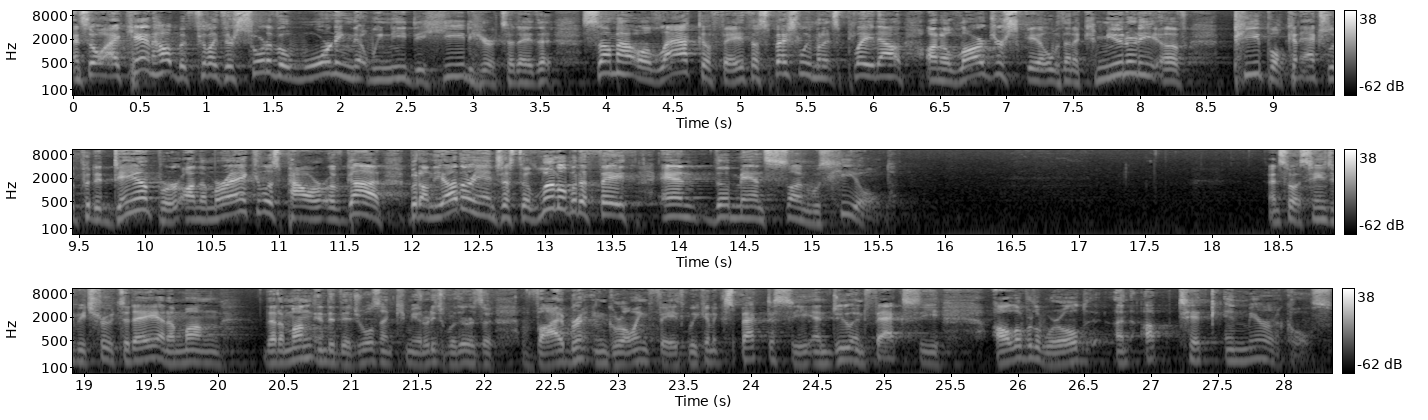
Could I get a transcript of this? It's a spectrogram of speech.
And so I can't help but feel like there's sort of a warning that we need to heed here today that somehow a lack of faith, especially when it's played out on a larger scale within a community of people, can actually put a damper on the miraculous power of God. But on the other hand, just a little bit of faith, and the man's son was healed. And so it seems to be true today and among that among individuals and communities where there is a vibrant and growing faith, we can expect to see and do in fact see all over the world an uptick in miracles.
